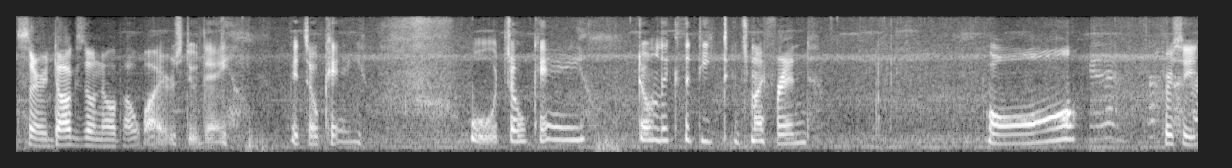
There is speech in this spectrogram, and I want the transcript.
Sorry, dogs don't know about wires, do they? It's okay. Oh, it's okay. Don't lick the deet, it's my friend. Aww. Percy,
